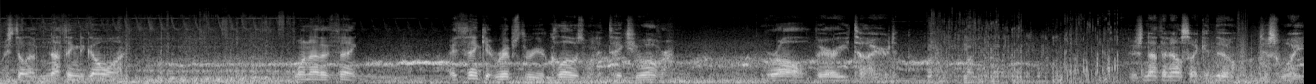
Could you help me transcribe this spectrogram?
We still have nothing to go on. One other thing. I think it rips through your clothes when it takes you over. We're all very tired. There's nothing else I can do. Just wait.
